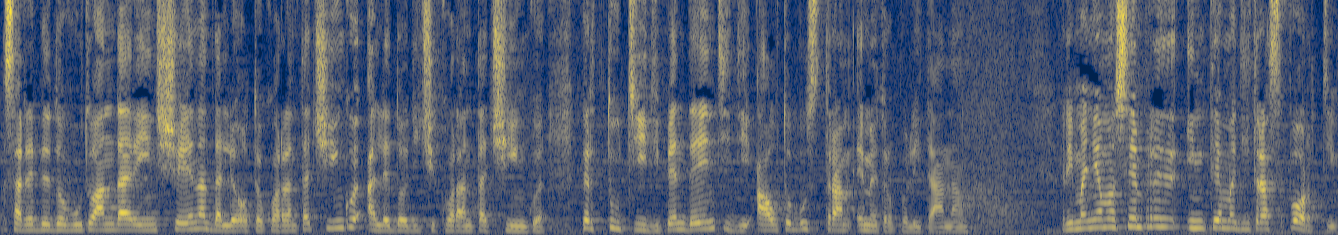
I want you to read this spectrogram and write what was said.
sarebbe dovuto andare in scena dalle 8.45 alle 12.45 per tutti i dipendenti di autobus, tram e metropolitana. Rimaniamo sempre in tema di trasporti.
